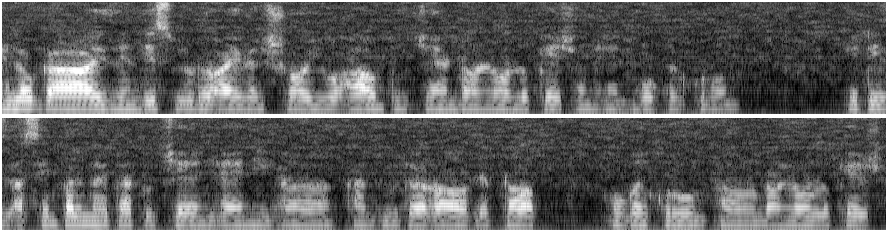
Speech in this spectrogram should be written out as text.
Hello guys, in this video I will show you how to change download location in Google Chrome. It is a simple method to change any uh, computer or laptop Google Chrome uh, download location.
